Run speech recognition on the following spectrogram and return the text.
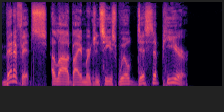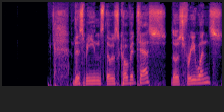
Benefits allowed by emergencies will disappear. This means those COVID tests, those free ones,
